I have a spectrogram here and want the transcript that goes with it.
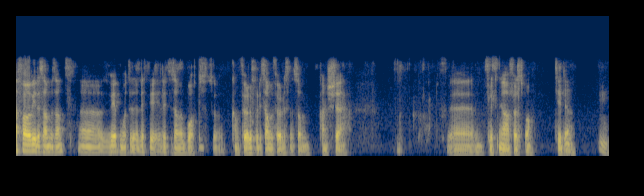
erfarer vi det samme. sant? Eh, vi er på en måte litt i, litt i samme båt. Så kan føle på de samme følelsene som kanskje eh, flyktninger har følt på tidligere. Mm.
